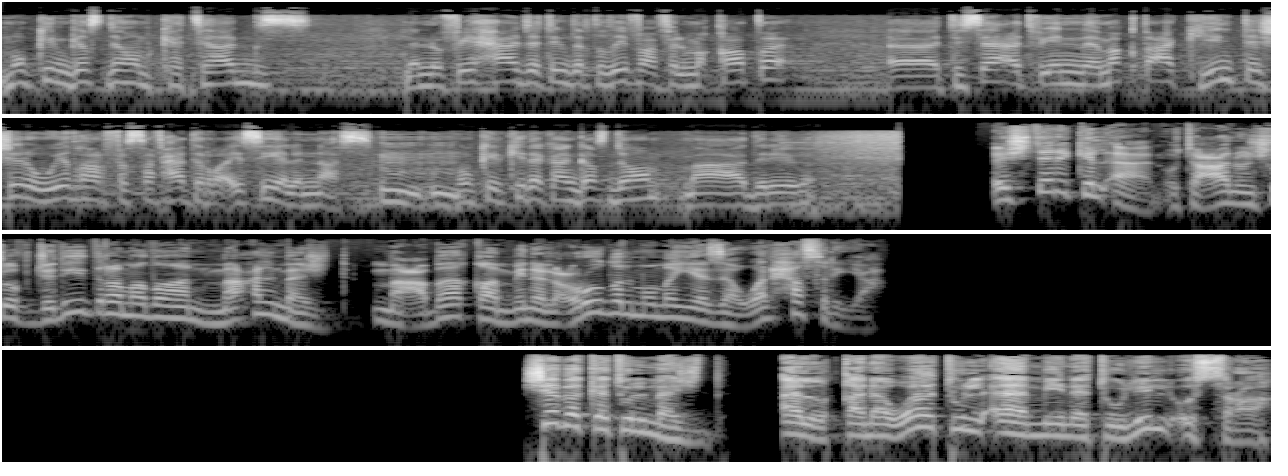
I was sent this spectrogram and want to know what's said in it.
ممكن قصدهم ك tags؟ لأنه في حاجة تقدر تضيفها في المقاطع آه، تساعد في إن مقطعك ينتشر ويظهر في الصفحات الرئيسية للناس. ممكن كذا كان قصدهم؟ ما أدري. اشترك الآن وتعالوا نشوف جديد رمضان مع المجد مع باقة من العروض المميزة والحصرية. شبكة المجد القنوات الآمنة للأسرة.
